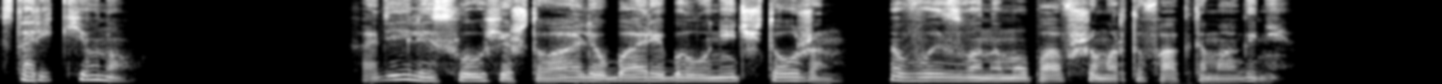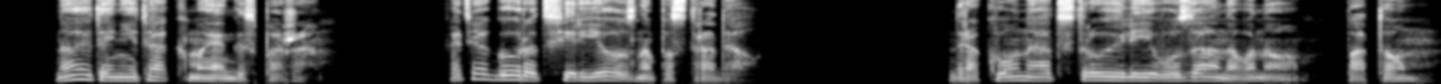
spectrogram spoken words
Старик кивнул. Ходили слухи, что Алю Барри был уничтожен вызванным упавшим артефактом огне. Но это не так, моя госпожа. Хотя город серьезно пострадал. Драконы отстроили его заново, но потом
